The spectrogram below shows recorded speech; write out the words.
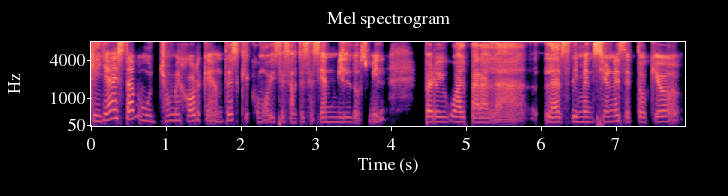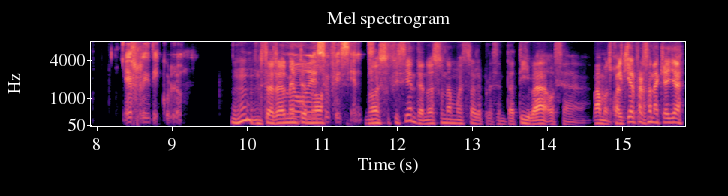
que ya está mucho mejor que antes, que como dices, antes se hacían 1000, 2000, pero igual para la, las dimensiones de Tokio es ridículo. O sea, realmente No es suficiente. no es suficiente, no es una muestra representativa. O sea, vamos, cualquier persona que haya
